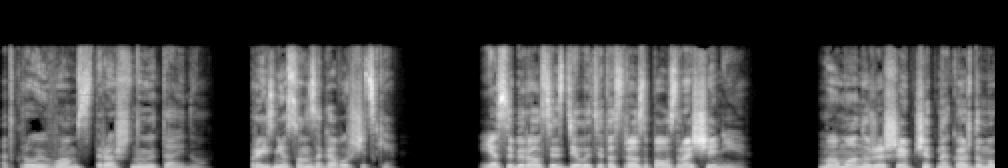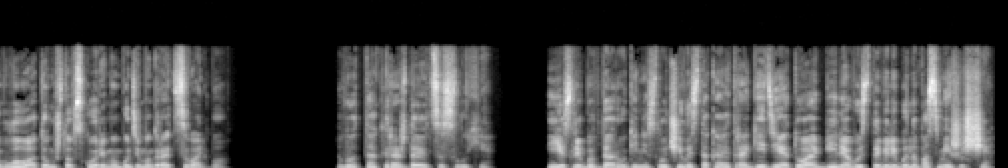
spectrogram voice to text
«Открою вам страшную тайну», — произнес он заговорщицки. «Я собирался сделать это сразу по возвращении. Маман уже шепчет на каждом углу о том, что вскоре мы будем играть свадьбу». Вот так и рождаются слухи. Если бы в дороге не случилась такая трагедия, то Абиля выставили бы на посмешище.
